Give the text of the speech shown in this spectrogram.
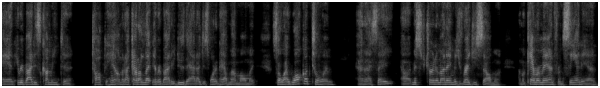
and everybody's coming to talk to him. And I kind of let everybody do that. I just wanted to have my moment. So I walk up to him and I say, uh, Mr. Turner, my name is Reggie Selma. I'm a cameraman from CNN,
